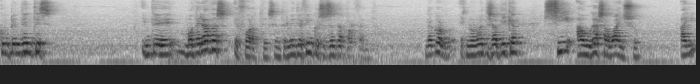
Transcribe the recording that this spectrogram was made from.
con pendentes entre moderadas e fortes, entre 25 e 60%. De acordo? E normalmente se aplican si ao gas abaixo hai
